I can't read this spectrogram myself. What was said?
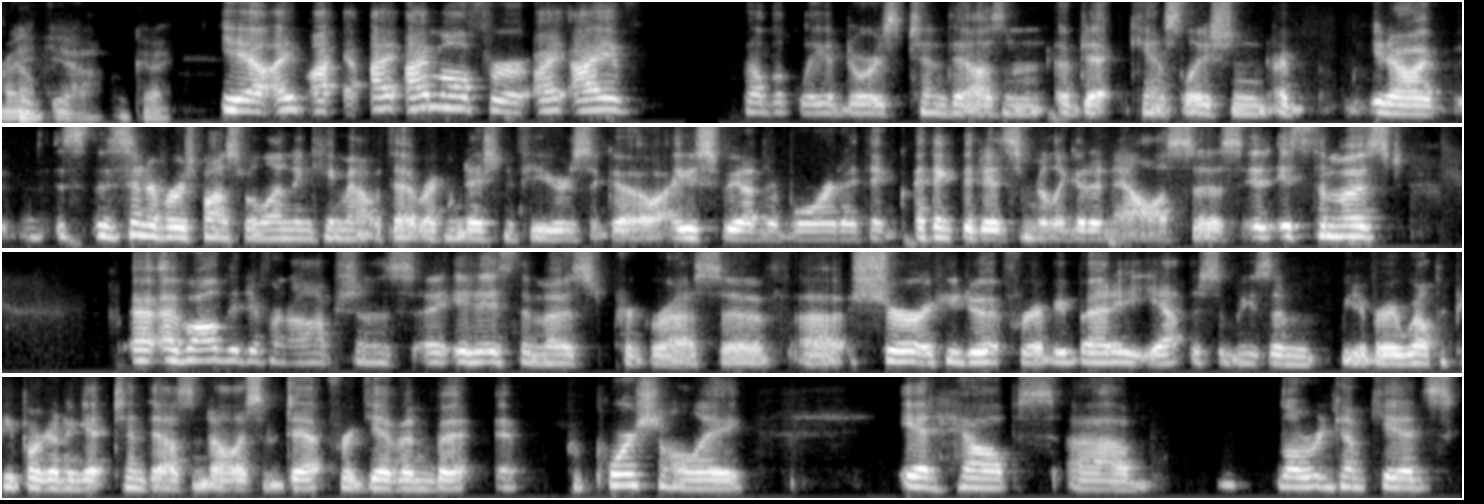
Right. No. Yeah. Okay. Yeah. I, I, I'm all for, I, I have publicly endorsed 10,000 of debt cancellation. I, you know, I, the Center for Responsible Lending came out with that recommendation a few years ago. I used to be on their board. I think, I think they did some really good analysis. It, it's the most, of all the different options, uh, it is the most progressive. Uh, sure, if you do it for everybody, yeah, there's some reason you know, very wealthy people are going to get ten thousand dollars of debt forgiven, but uh, proportionally, it helps uh, lower income kids,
